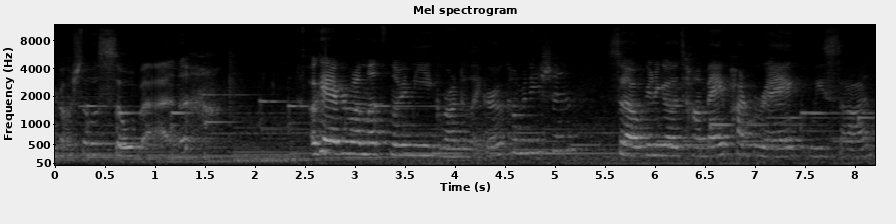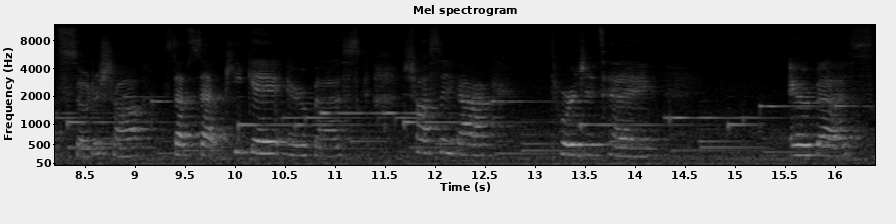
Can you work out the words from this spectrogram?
My gosh, that was so bad. Okay, everyone, let's learn the Grand Allegro combination. So we're gonna go tombe, pas de saut de chat, step step, pique, arabesque, chasse back, tour jeté, arabesque,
